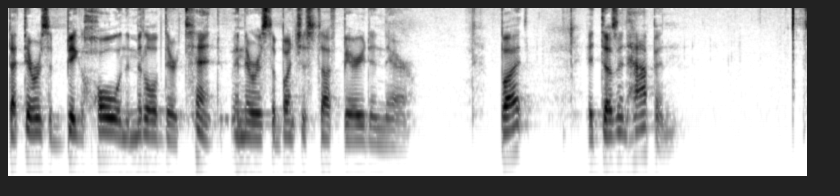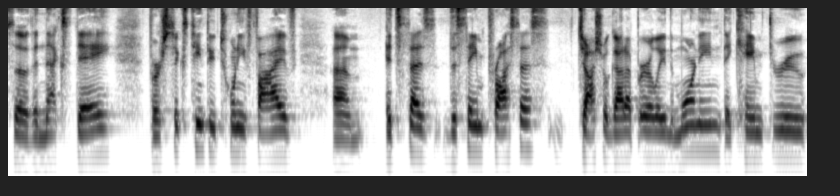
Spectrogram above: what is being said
that there was a big hole in the middle of their tent and there was a bunch of stuff buried in there. But it doesn't happen. So the next day, verse 16 through 25, um, it says the same process. Joshua got up early in the morning. They came through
